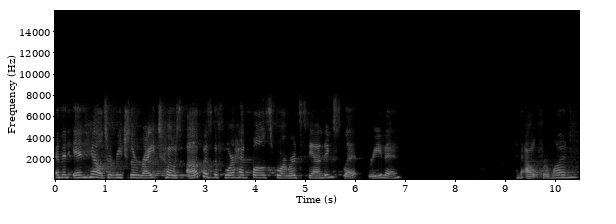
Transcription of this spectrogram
And then inhale to reach the right toes up as the forehead falls forward, standing split. Breathe in. And out for one.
